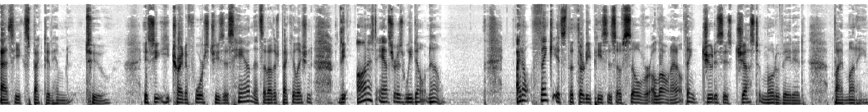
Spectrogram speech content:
as he expected him to. Is he trying to force Jesus' hand? That's another speculation. The honest answer is we don't know. I don't think it's the 30 pieces of silver alone. I don't think Judas is just motivated by money.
